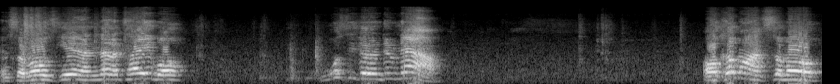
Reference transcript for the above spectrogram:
And Samoa's getting another table. What's he gonna do now? Oh, come on, Samoa.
